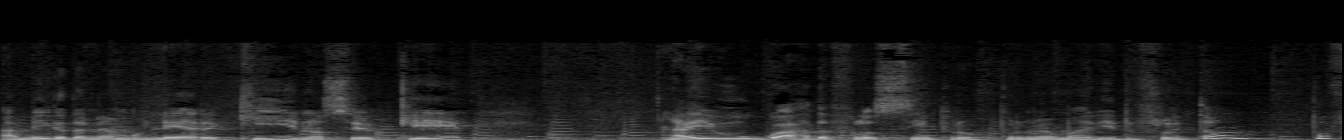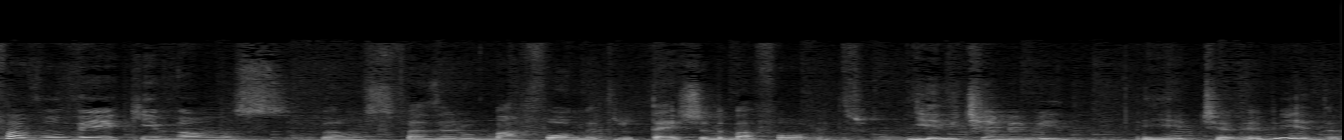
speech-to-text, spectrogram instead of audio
amiga da minha mulher aqui, não sei o quê. Aí o guarda falou assim pro, pro meu marido, falou, então, por favor, vem aqui, vamos, vamos fazer o bafômetro, o teste do bafômetro. E ele tinha bebido. E ele tinha bebido.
